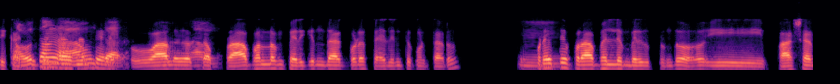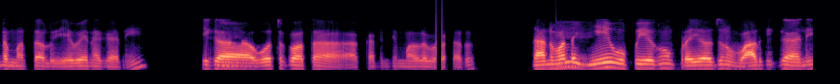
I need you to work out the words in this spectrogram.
ఇది ఖచ్చితంగా అవును ఏంటంటే సార్. వాళ్ళ యొక్క అవును. ప్రాబల్యం పెరిగిన దాకా కూడా సైలెంట్ ఉంటారు ఎప్పుడైతే ప్రాబల్యం పెరుగుతుందో ఈ పాషాణ మతాలు ఏవైనా కానీ ఇక మ్మ్. ఊచకోత అక్కడి నుంచి మొదలు పెడతారు దానివల్ల. ఏ ఉపయోగం ప్రయోజనం వాళ్ళకి కానీ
